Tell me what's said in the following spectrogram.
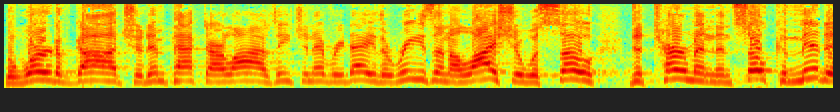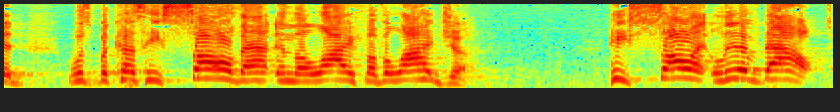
The Word of God should impact our lives each and every day. The reason Elisha was so determined and so committed was because he saw that in the life of Elijah. He saw it lived out.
